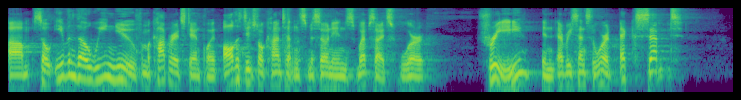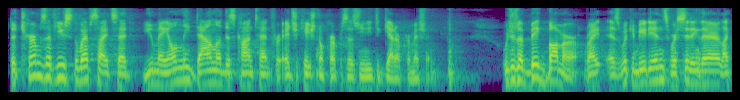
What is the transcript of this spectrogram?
Um, so even though we knew from a copyright standpoint, all this digital content on Smithsonian's websites were free in every sense of the word, except the terms of use of the website said you may only download this content for educational purposes. You need to get our permission. which was a big bummer, right? As Wikimedians, we're sitting there like,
